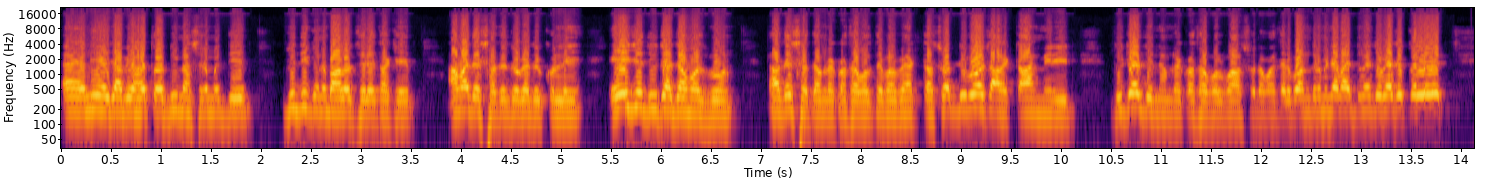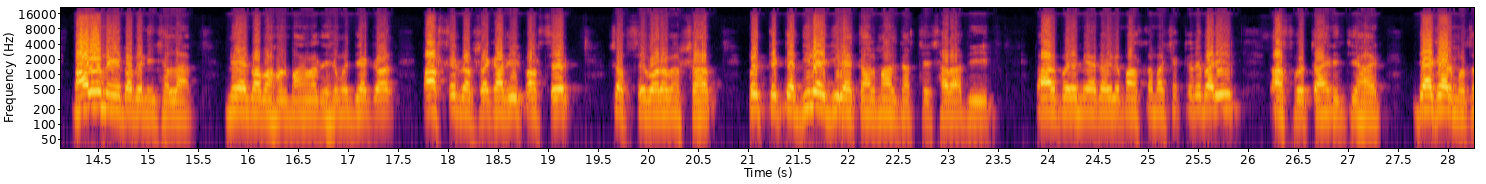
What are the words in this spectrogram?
আহ, নিয়ে যাবে হয়তো দুই মাসের মধ্যে যদি কোনো ভালো ছেলে থাকে আমাদের সাথে যোগাযোগ করলে এই যে দুইটা জমজ বোন, তাদের সাথে আমরা কথা বলতে পারব। একটা শর্ট ডিভোর্স আর একটা আনমেরিড দুইটার জন্য আমরা কথা বলব। আসুন আমাদের বন্ধন মিডিয়ার মাধ্যমে যোগাযোগ করলে ভালো মেয়ে পাবেন ইনশাল্লাহ। মেয়ের বাবা হন বাংলাদেশের মধ্যে একজন পার্সের ব্যবসা, গাড়ির পার্সের সবচেয়ে বড় ব্যবসা। প্রত্যেকটা জেলায় জেলায় তার মাল যাচ্ছে সারাদিন। তারপরে মেয়েটা হলো পাঁচ নম্বর সেক্টরে বাড়ি, পাসপোর্ট চার ইঞ্চি হাইট দেখার মতো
